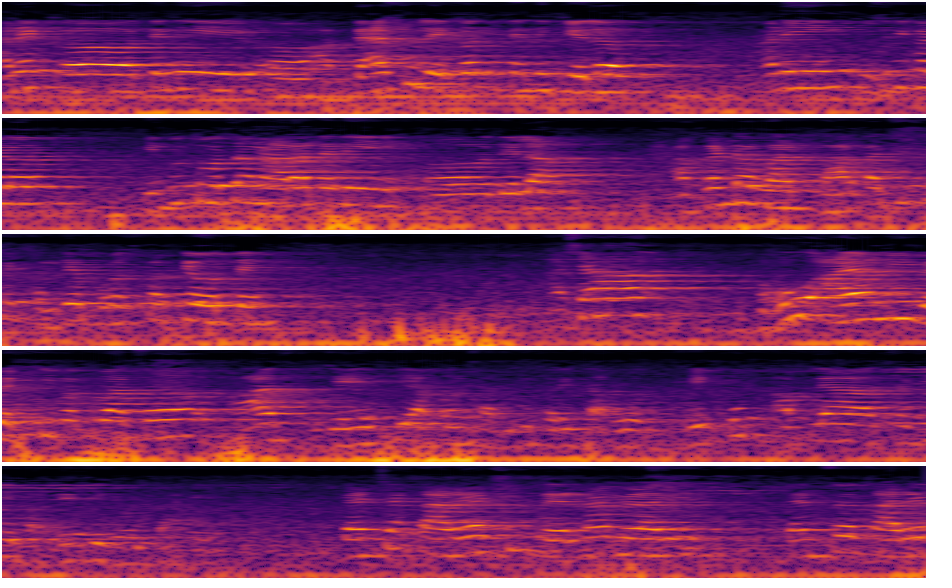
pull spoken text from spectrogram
अनेक त्यांनी अ, अभ्यासू लेखन त्यांनी केलं. आणि दुसरीकडं हिंदुत्वाचा नारा त्यांनी दिला. अखंड भारताचे ते खंदे पुरस्कर्ते होते. अशा बहुआयामी व्यक्तिमत्वाचं आज जयंती आपण साजरी करीत आहोत. हे खूप आपल्यासाठी भाग्याची गोष्ट आहे. त्यांच्या कार्याची प्रेरणा मिळाली. त्यांचं कार्य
